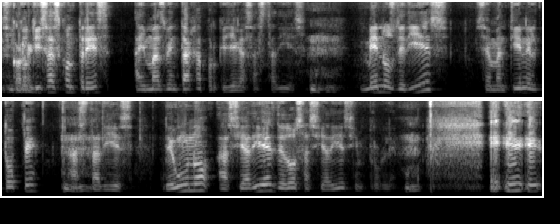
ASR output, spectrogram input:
Si Correcto. cotizas con 3, hay más ventaja porque llegas hasta 10. Menos de 10, se mantiene el tope hasta 10. De 1 hacia 10, de 2 hacia 10 sin problema. Eh, eh, eh,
